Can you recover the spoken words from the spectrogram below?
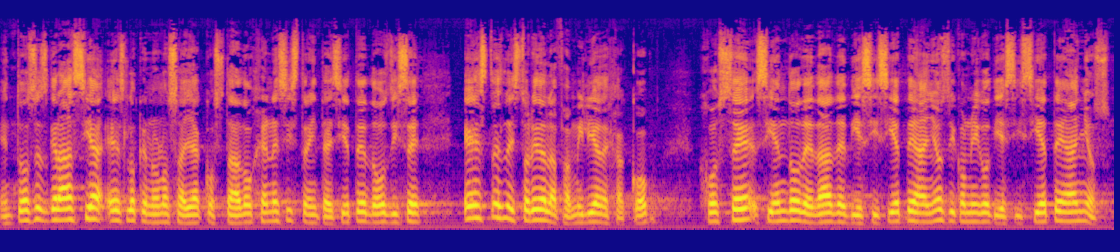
Entonces, gracia es lo que no nos haya costado. Génesis 37, 2 dice, esta es la historia de la familia de Jacob. José, siendo de edad de 17 años, di conmigo 17 años,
